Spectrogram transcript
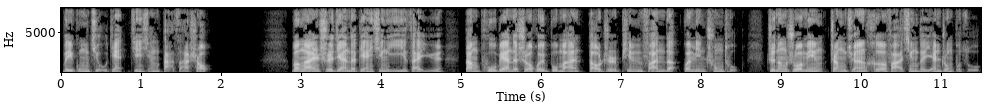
围攻酒店进行打砸烧。瓮安事件的典型意义在于，当普遍的社会不满导致频繁的官民冲突，只能说明政权合法性的严重不足，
